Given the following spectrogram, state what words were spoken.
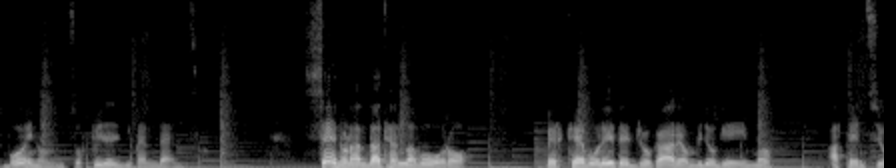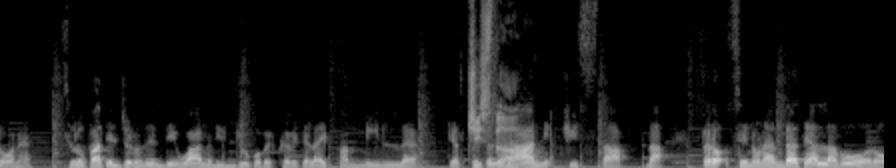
voi non soffrite di dipendenza. Se non andate al lavoro perché volete giocare a un videogame, attenzione, se lo fate il giorno del day one di un gioco perché avete l'hype a 1000 che aspettate da anni, ci sta, da. Però se non andate al lavoro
